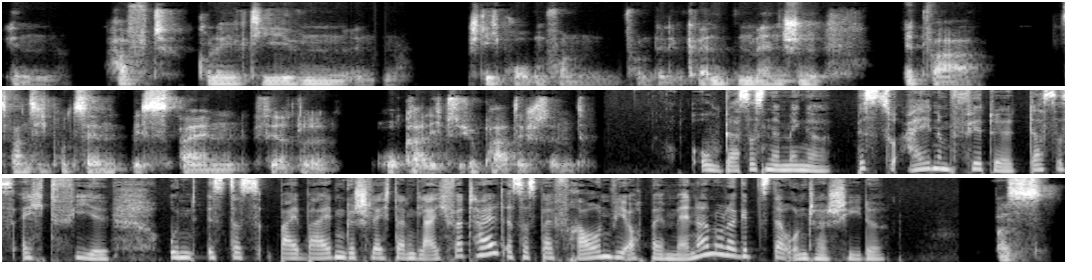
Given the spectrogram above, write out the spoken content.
in Haftkollektiven, in Stichproben von, von delinquenten Menschen etwa 20 Prozent bis ein Viertel hochgradig psychopathisch sind. Oh, das ist eine Menge. Bis zu einem Viertel. Das ist echt viel. Und ist das bei beiden Geschlechtern gleich verteilt? Ist das bei Frauen wie auch bei Männern oder gibt es da Unterschiede? Was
